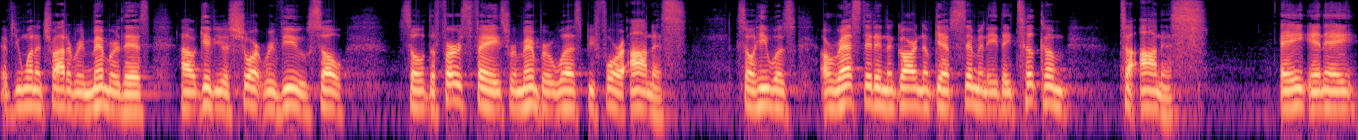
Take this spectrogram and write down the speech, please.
if you want to try to remember this, I'll give you a short review. So, so the first phase, remember, was before Annas. So he was arrested in the Garden of Gethsemane. They took him to Annas, A N A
